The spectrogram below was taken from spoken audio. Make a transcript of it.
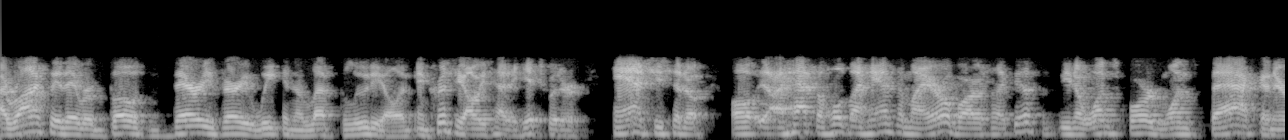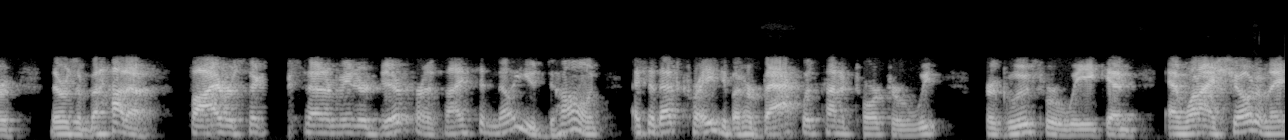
Ironically, they were both very, very weak in their left gluteal. And, and Chrissie always had a hitch with her hand. She said, oh, oh, I have to hold my hands on my aero bars like this. You know, one's forward, one's back. And there, there was about a five or six centimeter difference. And I said, no, you don't. I said, that's crazy. But her back was kind of torqued. Her weak, her glutes were weak. And, and when I showed them, they,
